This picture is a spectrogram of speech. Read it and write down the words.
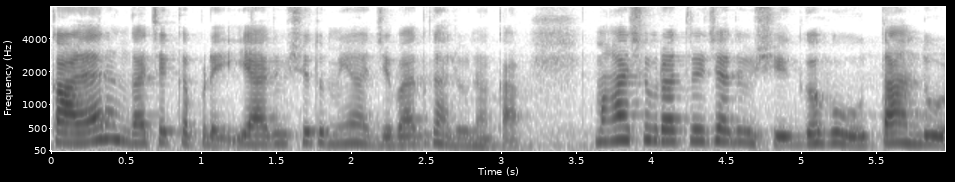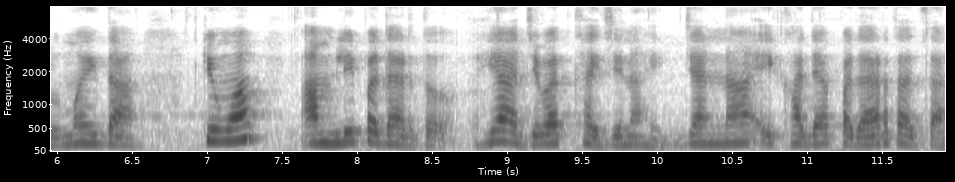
काळ्या रंगाचे कपडे या दिवशी तुम्ही अजिबात घालू नका. महाशिवरात्रीच्या दिवशी गहू तांदूळ मैदा किंवा आंबली पदार्थ हे अजिबात खायचे नाही. ज्यांना एखाद्या पदार्थाचा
